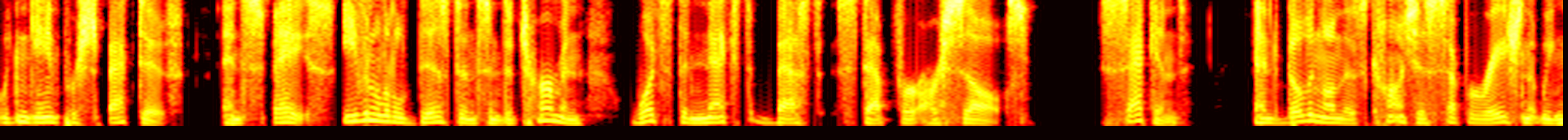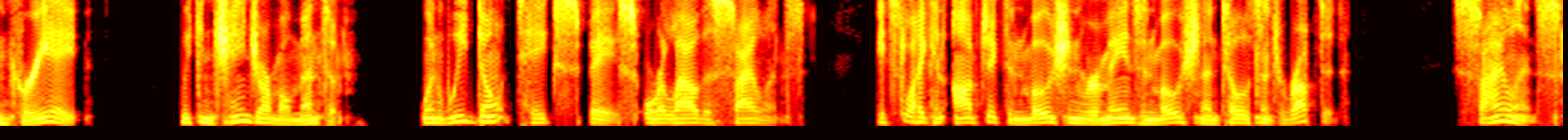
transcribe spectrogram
We can gain perspective and space, even a little distance, and determine what's the next best step for ourselves. Second, and building on this conscious separation that we can create, we can change our momentum. When we don't take space or allow the silence, it's like an object in motion remains in motion until it's interrupted. Silence,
